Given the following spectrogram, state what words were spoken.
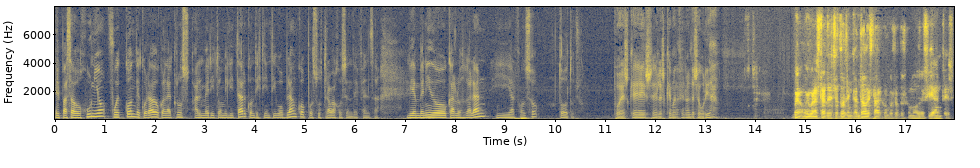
El pasado junio fue condecorado con la Cruz al Mérito Militar con distintivo blanco por sus trabajos en defensa. Bienvenido Carlos Galán y Alfonso, todo tuyo. Pues, ¿qué es el Esquema Nacional de Seguridad? Bueno, muy buenas tardes a todos. Encantado de estar con vosotros, como decía antes.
